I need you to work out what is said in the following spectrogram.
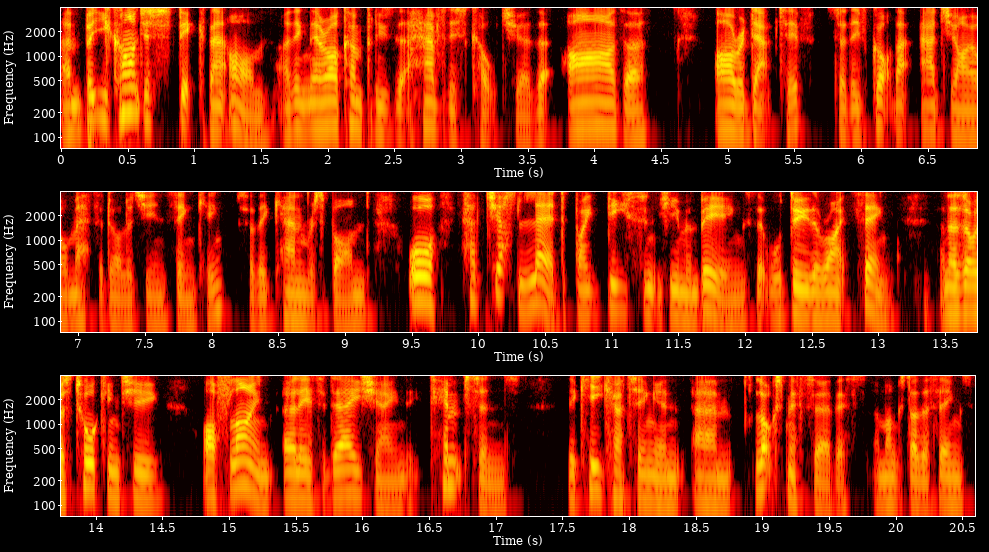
Um, but you can't just stick that on. I think there are companies that have this culture that are the are adaptive, so they've got that agile methodology in thinking, so they can respond, or have just led by decent human beings that will do the right thing. And as I was talking to you offline earlier today, Shane, Timpson's the key cutting and um, locksmith service, amongst other things.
